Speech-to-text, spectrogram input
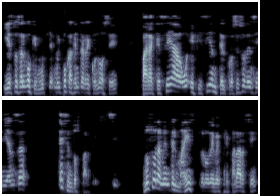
y esto es algo que mucha- muy poca gente reconoce, para que sea eficiente el proceso de enseñanza, es en dos partes. ¿sí? No solamente el maestro debe prepararse,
